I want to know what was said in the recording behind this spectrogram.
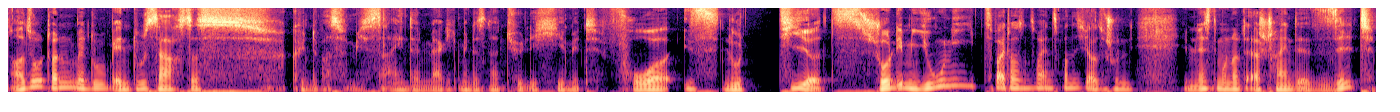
Also dann, wenn du, wenn du sagst, das könnte was für mich sein, dann merke ich mir das natürlich hiermit vor, ist notiert. Schon im Juni 2022, also schon im nächsten Monat erscheint Silt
